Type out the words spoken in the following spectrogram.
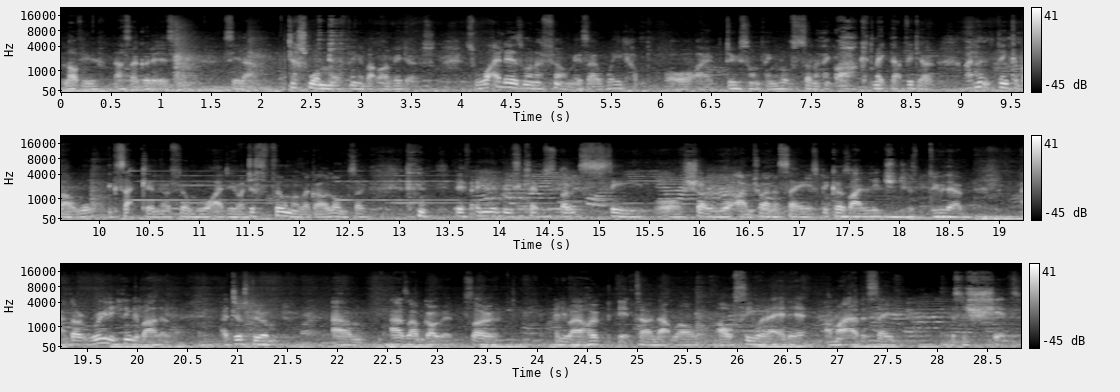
love you that's how good it is See later. Just one more thing about my videos. So what it is when I film is I wake up or I do something and all of a sudden I think, oh, I could make that video. I don't think about what exactly I'm gonna film, what I do. I just film as I go along. So if any of these clips don't see or show what I'm trying to say, it's because I literally just do them and don't really think about them. I just do them um, as I'm going. So anyway, I hope it turned out well. I'll see when I edit. I might either say this is shit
